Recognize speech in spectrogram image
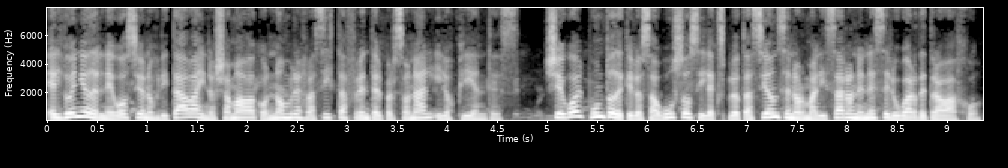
El dueño del negocio nos gritaba y nos llamaba con nombres racistas frente al personal y los clientes. Llegó al punto de que los abusos y la explotación se normalizaron en ese lugar de trabajo,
